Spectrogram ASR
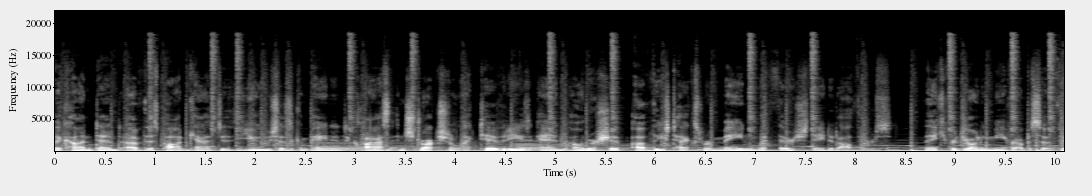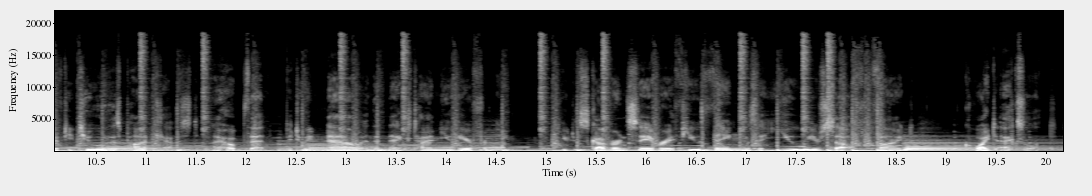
The content of this podcast is used as a companion to class instructional activities, and ownership of these texts remain with their stated authors. Thank you for joining me for episode 52 of this podcast. I hope that between now and the next time you hear from me, you discover and savor a few things that you yourself find quite excellent.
